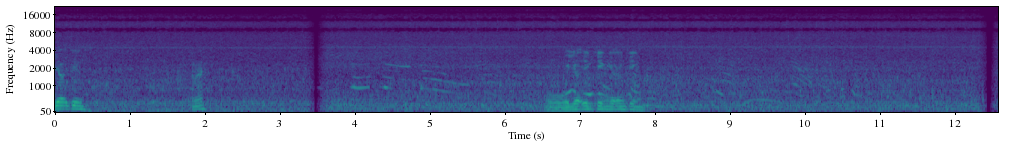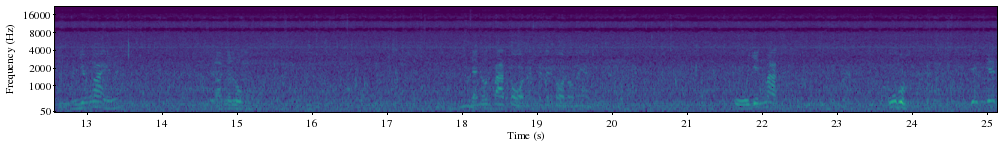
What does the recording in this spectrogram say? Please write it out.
เยอะจริง เห็นไหมโอ้เยอะจริงๆเยอะจริงเยอะมากเห็นไหมเราจะลงอย่โดนปลาตอดนะจะตอดเราไหมอะ โอ้เย็นมากโอ้เย็นเย็น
